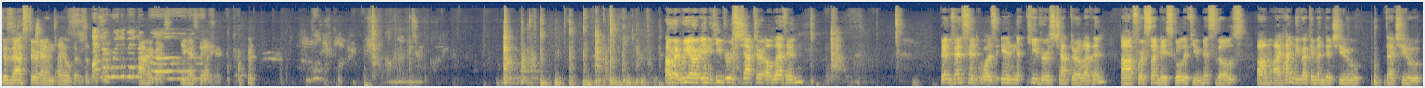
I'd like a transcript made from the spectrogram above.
disaster and I hope it was a blessing. little bit of All right, guys. You guys get out of here. All right, we are in Hebrews chapter 11. Ben Vincent was in Hebrews chapter 11 uh, for Sunday school. If you miss those, um, I highly recommend that you that you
